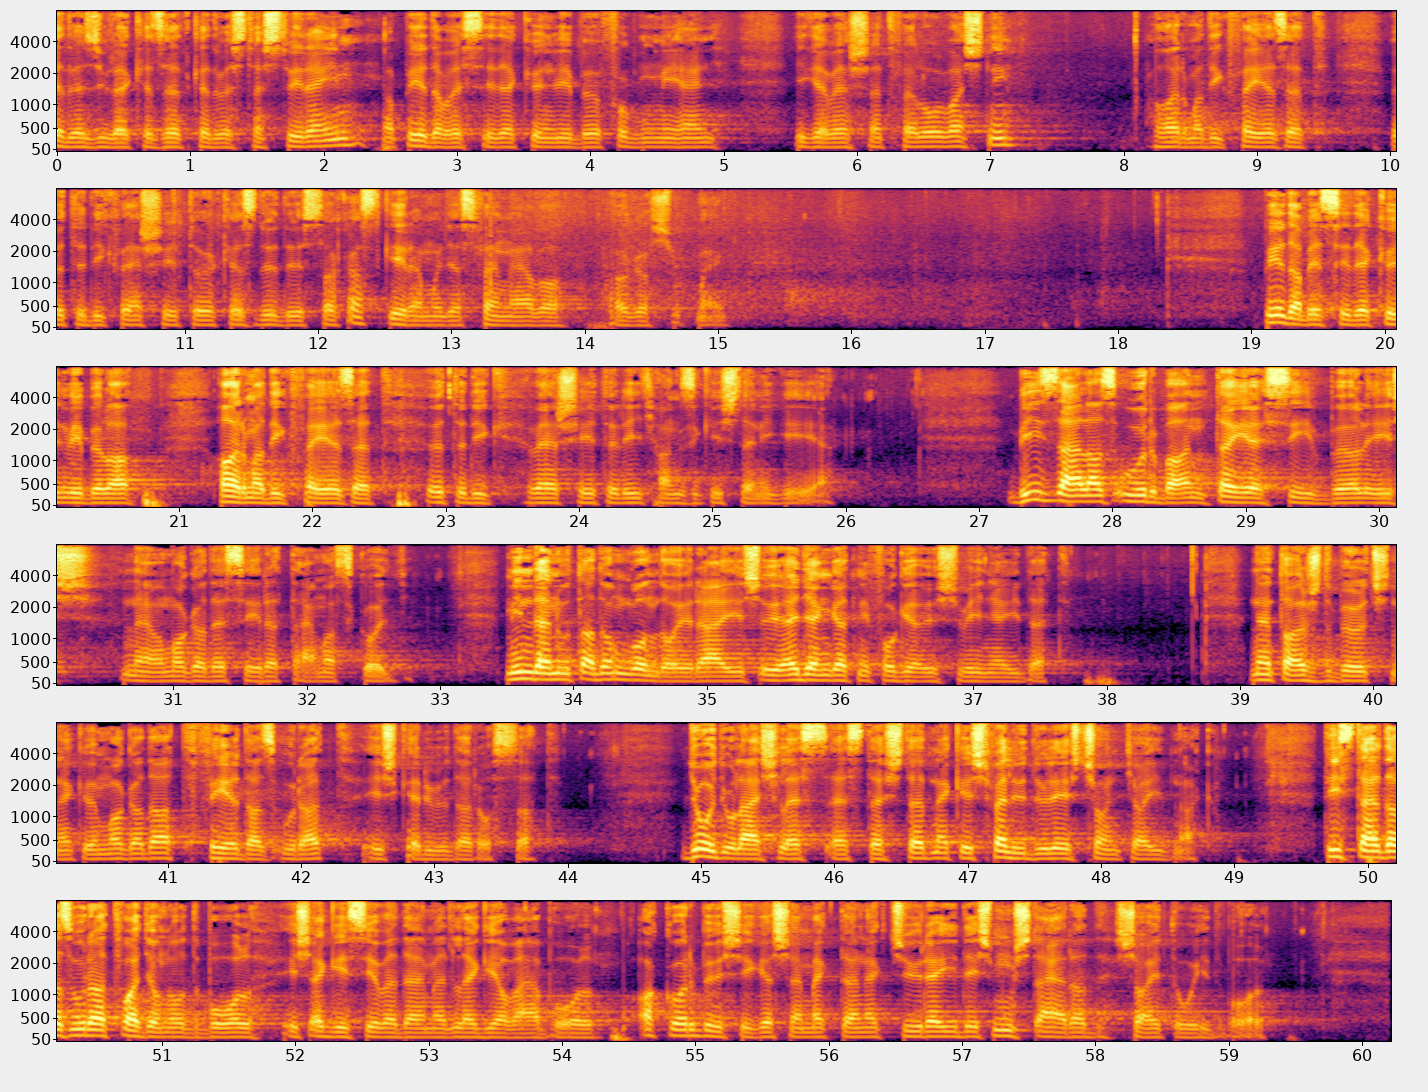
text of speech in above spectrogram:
Kedves gyülekezet, kedves testvéreim! A példabeszédek könyvéből fogunk néhány igeverset felolvasni. A harmadik fejezet ötödik versétől kezdődő szakaszt. Kérem, hogy ezt fennállva hallgassuk meg. Példabeszédek könyvéből a harmadik fejezet ötödik versétől így hangzik Isten igéje. Bízzál az Úrban teljes szívből, és ne a magad eszére támaszkodj. Minden utadon gondolj rá, és ő egyengetni fogja ösvényeidet. Ne tartsd bölcsnek önmagadat, féld az Urat, és kerüld a rosszat. Gyógyulás lesz ez testednek, és felüdülés csontjaidnak. Tiszteld az Urat vagyonodból, és egész jövedelmed legjavából. Akkor bőségesen megtelnek csűreid, és must árad sajtóidból.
